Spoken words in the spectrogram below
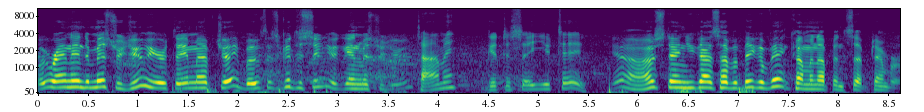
We ran into Mr. Jue here at the MFJ booth. It's good to see you again, Mr. Jue. Tommy? good to see you too. Yeah, I understand you guys have a big event coming up in September.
